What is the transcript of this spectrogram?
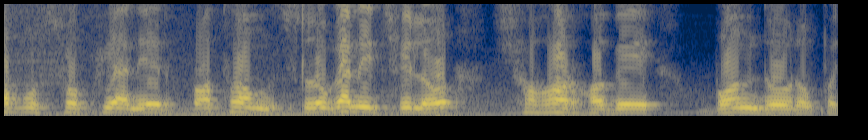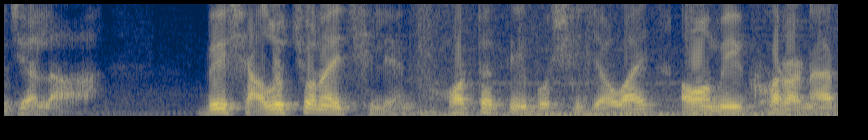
আবু সোফিয়ানের প্রথম স্লোগানই ছিল, শহর হবে বন্দর উপজেলা। বেশ আলোচনায় ছিলেন, হঠাৎই বসে যাওয়ায় আওয়ামী ঘরানার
